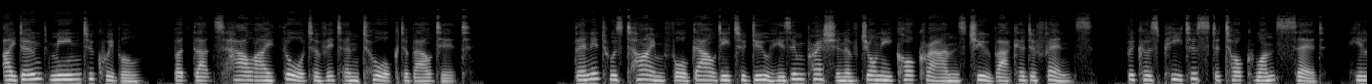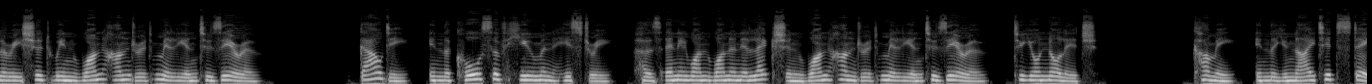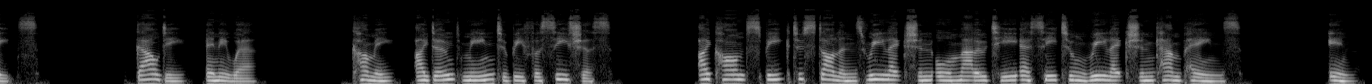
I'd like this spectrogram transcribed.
I don't mean to quibble, but that's how I thought of it and talked about it. Then it was time for Gowdy to do his impression of Johnnie Cochran's Chewbacca defense, because Peter Strzok once said, Hillary should win 100 million to zero. Gowdy, in the course of human history, has anyone won an election 100 million to zero, to your knowledge? Comey, in the United States. Gowdy, anywhere. Comey, I don't mean to be facetious. I can't speak to Stalin's re-election or Mao Tse-tung re-election campaigns. In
